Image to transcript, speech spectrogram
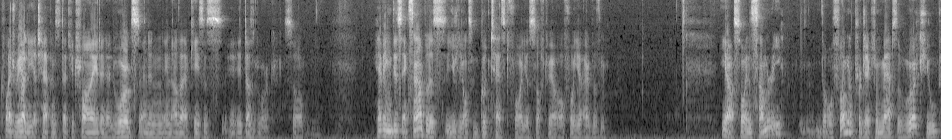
Quite rarely it happens that you try it and it works, and in, in other cases it doesn't work. So having this example is usually also a good test for your software or for your algorithm. Yeah, so in summary, the orthogonal projection maps a world cube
